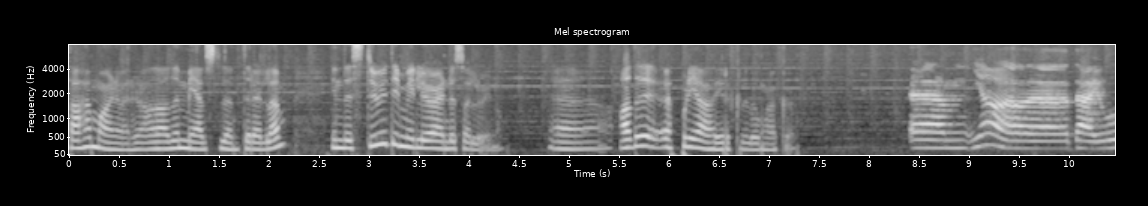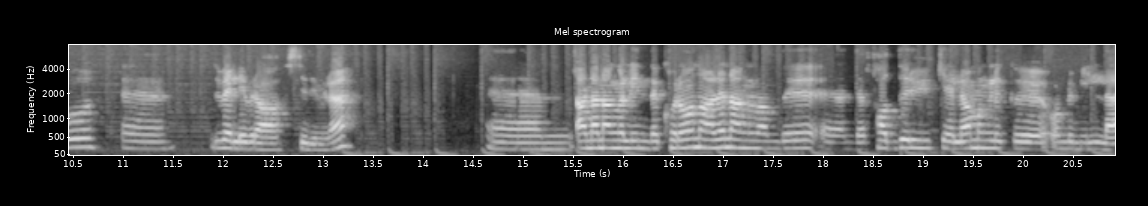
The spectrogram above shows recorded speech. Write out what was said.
சக மாணவர்கள் அதாவது மேத்ஸ் ஸ்டூடெண்ட் எல்லாம் இந்த ஸ்டூதி மில்லியோன்னு சொல்ல வேணும் அது எப்படியா இருக்கிறது உங்களுக்கு? Ehm, ja, det er jo eh, veldig bra studiemiljø. Um, ஆனா நாங்கள் இந்த கொரோனால நாங்கள் வந்து eh, இந்த ஃபதருக்கு எல்லாம் எங்களுக்கு ஒன்றும் இல்லை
